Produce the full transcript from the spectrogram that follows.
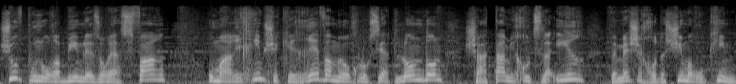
שוב פונו רבים לאזורי הספר, ומעריכים שכרבע מאוכלוסיית לונדון שהתה מחוץ לעיר במשך חודשים ארוכים.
